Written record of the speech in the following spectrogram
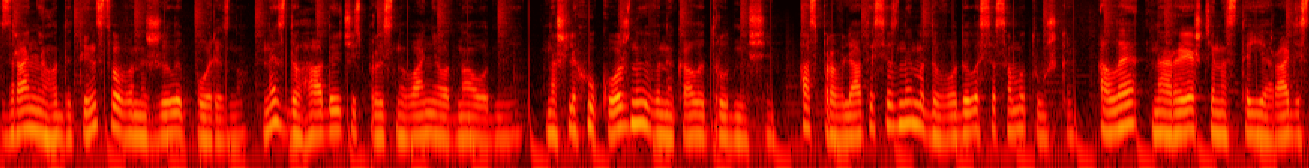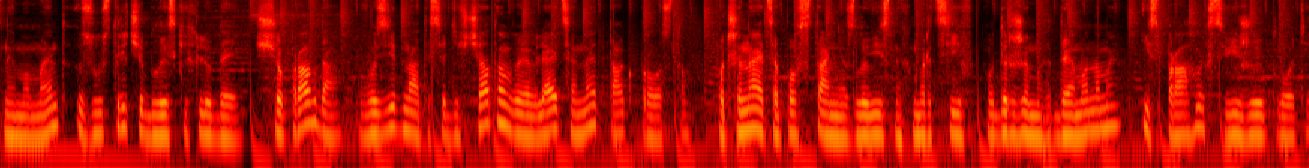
З раннього дитинства вони жили порізно, не здогадуючись про існування одна одної. На шляху кожної виникали труднощі, а справлятися з ними доводилося самотужки. Але нарешті настає радісний момент зустрічі близьких людей. Щоправда, воз'єднатися дівчатам виявляється не так просто. Починається повстання зловісних мерців, одержимих демонами і спраглих свіжої плоті.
